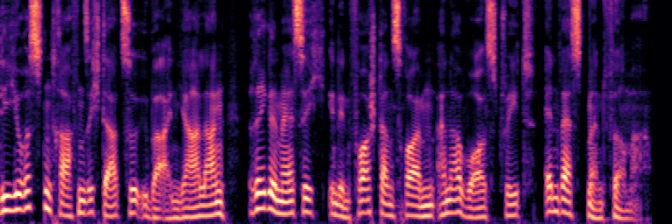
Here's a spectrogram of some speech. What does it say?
die Juristen trafen sich dazu über ein Jahr lang regelmäßig in den Vorstandsräumen einer Wall-Street-Investmentfirma.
